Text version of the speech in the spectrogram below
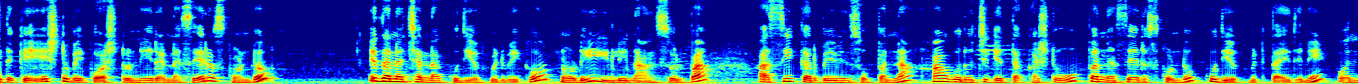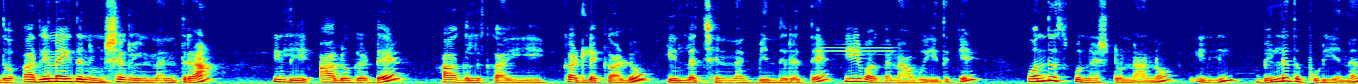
ಇದಕ್ಕೆ ಎಷ್ಟು ಬೇಕೋ ಅಷ್ಟು ನೀರನ್ನು ಸೇರಿಸ್ಕೊಂಡು ಇದನ್ನು ಚೆನ್ನಾಗಿ ಕುದಿಯೋಕೆ ಬಿಡಬೇಕು. ನೋಡಿ, ಇಲ್ಲಿ ನಾನು ಸ್ವಲ್ಪ ಹಸಿ ಕರಿಬೇವಿನ ಸೊಪ್ಪನ್ನು ಹಾಗೂ ರುಚಿಗೆ ತಕ್ಕಷ್ಟು ಉಪ್ಪನ್ನು ಸೇರಿಸ್ಕೊಂಡು ಕುದಿಯೋಕೆ ಬಿಡ್ತಾ ಇದ್ದೀನಿ. ಒಂದು ಹದಿನೈದು ನಿಮಿಷಗಳ ನಂತರ ಇಲ್ಲಿ ಆಲೂಗಡ್ಡೆ ಹಾಗಲಕಾಯಿ, ಕಡಲೆಕಾಳು ಎಲ್ಲ ಚೆನ್ನಾಗಿ ಬೆಂದಿರುತ್ತೆ. ಇವಾಗ ನಾವು ಇದಕ್ಕೆ ಒಂದು ಸ್ಪೂನಷ್ಟು ನಾನು ಇಲ್ಲಿ ಬೆಲ್ಲದ ಪುಡಿಯನ್ನು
